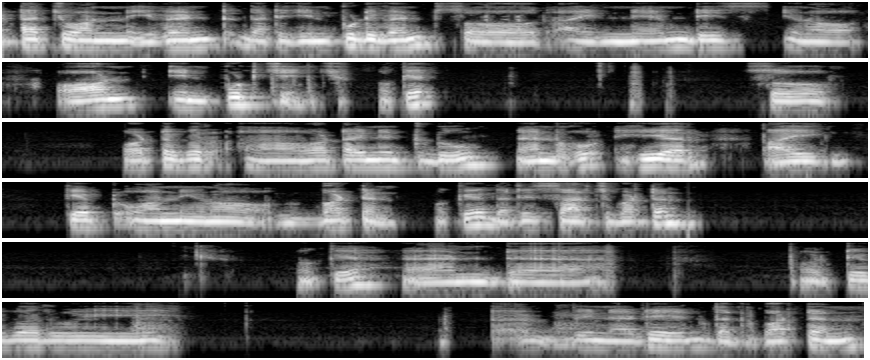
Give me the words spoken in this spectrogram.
attach one event that is input event. So i named this you know on input change. Okay? So whatever uh, what i need to do. And here i kept one you know button okay? That is search button. Okay? And uh, whatever we have been added that button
